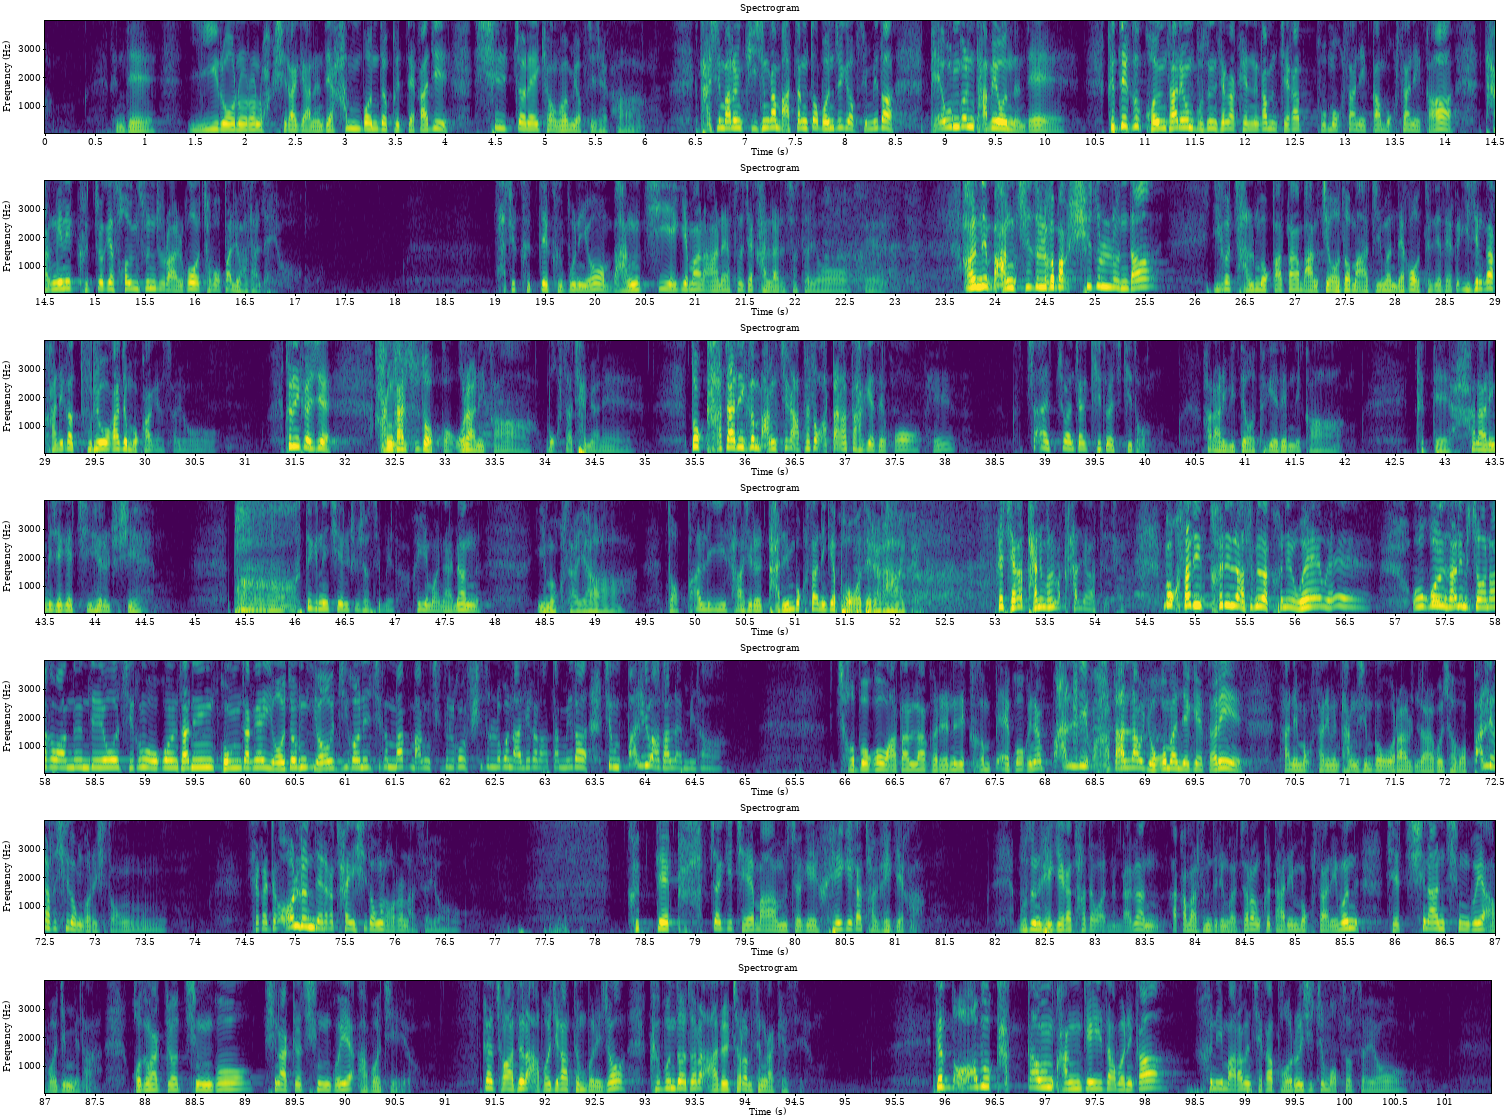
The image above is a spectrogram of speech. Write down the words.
근데 이론으로는 확실하게 아는데 한 번도 그때까지 실전의 경험이 없어요 제가. 다시 말하면 귀신과 맞짱 떠본 적이 없습니다. 배운 건 다 배웠는데 그때 그 권사님은 무슨 생각했는가 하면 제가 부목사니까 목사니까 당연히 그쪽에 선수인 줄 알고 저보고 빨리 와달래요. 사실 그때 그분이요 망치 얘기만 안 해서 제가 갈라했었어요. 예. 아 근데 망치 들고 막 휘둘른다. 이거 잘못 갔다가 망치 얻어 맞으면 내가 어떻게 될까 이 생각하니까 두려워가지고 못 가겠어요. 그러니까 이제 안 갈 수도 없고 오라니까 목사 체면에 또 가자니 그 망치가 앞에서 왔다 갔다 하게 되고 예. 짧지만 제가 기도해서 기도. 하나님 이때 어떻게 됩니까? 그때 하나님이 제게 지혜를 주시에 퍽 뜨기는 지혜를 주셨습니다. 그게 뭐냐면 이 목사야, 너 빨리 이 사실을 담임 목사님께 보고드려라. 그래서 제가 담임 목사님 달려갔어요. 목사님 큰일 났습니다. 큰일 왜 왜? 오건사님 전화가 왔는데요. 지금 오건사님 공장에 여정 여직원이 지금 막 망치 들고 휘둘르고 난리가 났답니다. 지금 빨리 와달랍니다. 저보고 와달라 그랬는데 그건 빼고 그냥 빨리 와달라고 요것만 얘기했더니 담임 목사님은 당신 보고 오라는 줄 알고 저보고 빨리 가서 시동 걸어 시동. 제가 얼른 내려가 차에 시동을 걸어놨어요. 그때 갑자기 제 마음속에 회개가 차 회개가 무슨 회개가 찾아왔는가 하면 아까 말씀드린 것처럼 그 담임 목사님은 제 친한 친구의 아버지입니다. 고등학교 친구, 신학교 친구의 아버지예요. 그러니까 저한테는 아버지 같은 분이죠. 그분도 저를 아들처럼 생각했어요. 그러니까 너무 가까운 관계이다 보니까 흔히 말하면 제가 버릇이 좀 없었어요.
